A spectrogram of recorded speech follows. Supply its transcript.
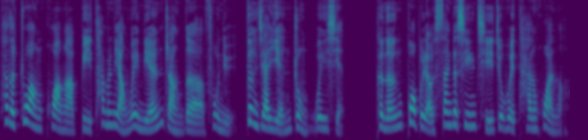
他的状况啊，比他们两位年长的妇女更加严重危险，可能过不了三个星期就会瘫痪了。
